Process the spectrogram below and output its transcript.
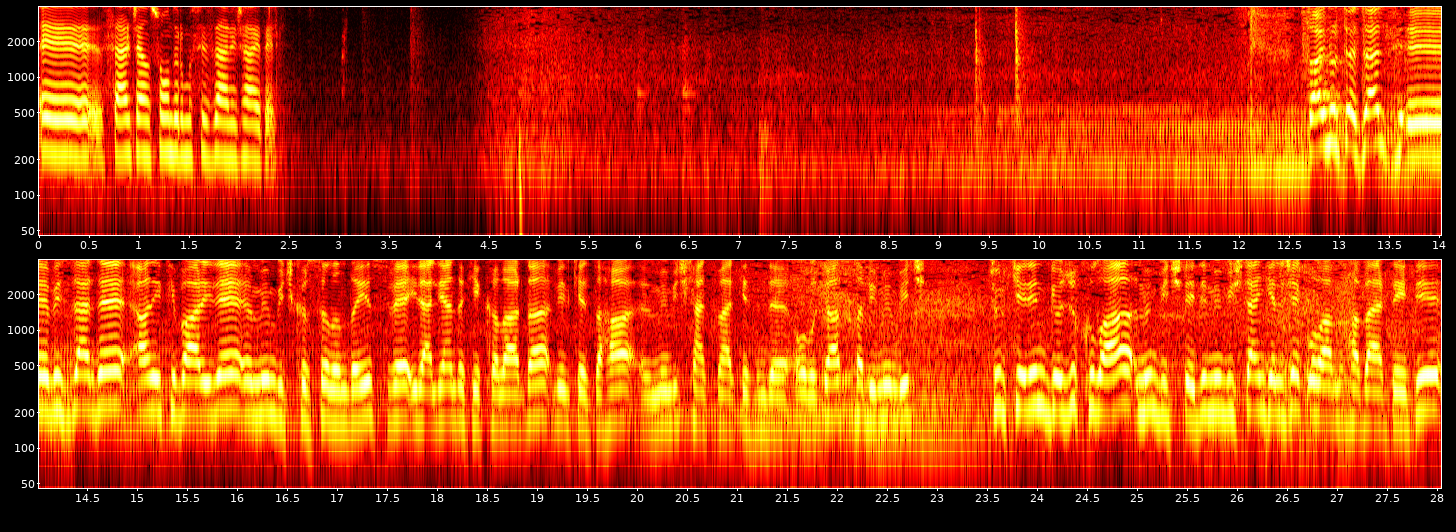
Ee, Sercan son durumu sizden rica edelim. Sayın Tezel, e, bizler de an itibariyle Münbiç kırsalındayız ve ilerleyen dakikalarda bir kez daha Münbiç kent merkezinde olacağız. Tabii Münbiç Türkiye'nin gözü kulağı Münbiç'teydi. Münbiç'ten gelecek olan haberdeydi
